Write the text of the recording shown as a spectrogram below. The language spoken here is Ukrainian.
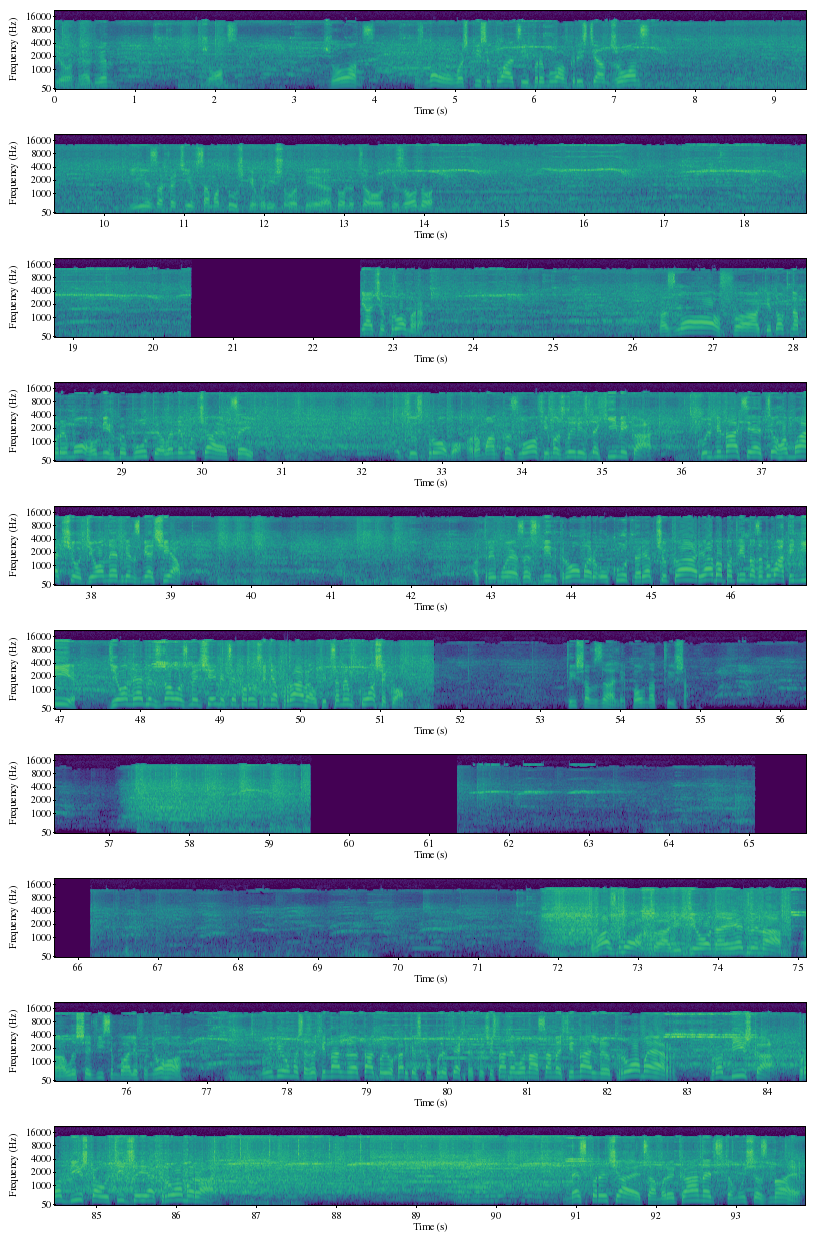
Діон Едвін. Джонс. Джонс. Знову у важкій ситуації перебував Крістіан Джонс. І захотів самотужки вирішувати долю цього епізоду. М'яч у Кромера. Козлов. е, Кидок на перемогу міг би бути, але не влучає цей цю спробу. Роман Козлов і можливість для хіміка. Кульмінація цього матчу. Діон Едвін з м'ячем. Отримує заслін Кромер у на Рябчука. Ряба потрібно забивати. Ні. Діон Едвін знову з м'ячем. І це порушення правил під самим кошиком. Тиша в залі, повна тиша. Два з двох від Діона Едвіна. Лише 8 балів у нього. Ну і дивимося за фінальною атакою Харківського політехніку. Чи стане вона саме фінальною? Кромер. Пробіжка. Пробіжка у Тіджея Кромера. Не сперечається американець, тому що знає.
